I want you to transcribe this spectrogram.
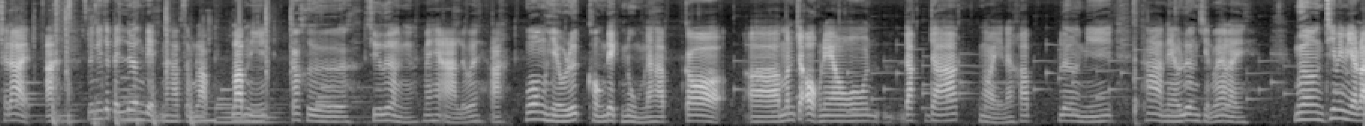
ใช้ได้อะเรื่องนี้จะเป็นเรื่องเด็ดนะครับสำหรับรอบนี้ก็คือชื่อเรื่องไงไม่ให้อ่านเลยเว้ยอะห่วงเหวลึกของเด็กหนุ่มนะครับ ก็อ่ามันจะออกแนวดักดักหน่อยนะครับ เรื่องนี้ถ้าแนวเรื่องเขียนไว้อะไร เมืองที่ไม่มีอะไร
